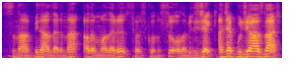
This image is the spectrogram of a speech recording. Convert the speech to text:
sınav binalarına alınmaları söz konusu olabilecek. Ancak bu cihazlar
